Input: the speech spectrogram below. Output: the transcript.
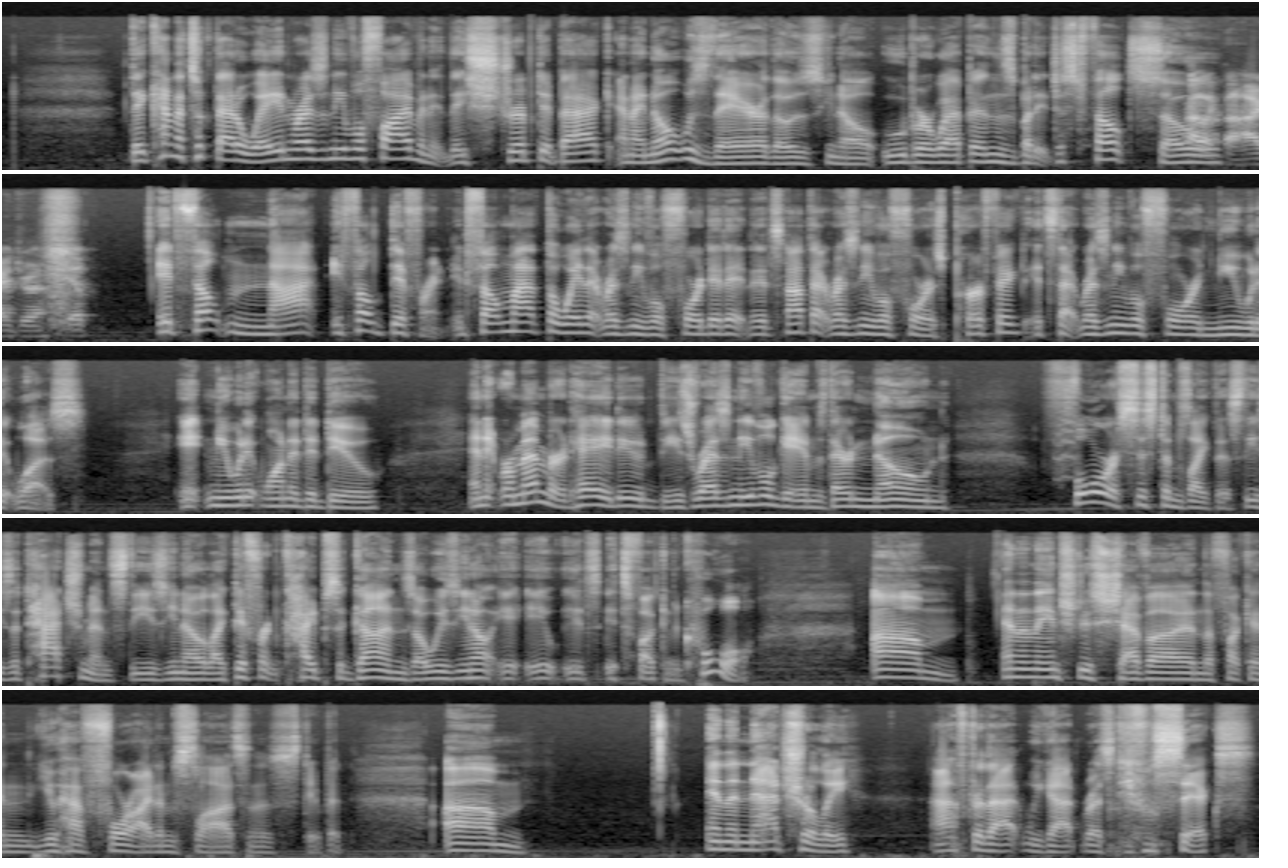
they kind of took that away in Resident Evil 5 and it, they stripped it back and I know it was there those you know uber weapons but it just felt so I like the Hydra. Yep. it felt not it felt different it felt not the way that resident evil 4 did it And it's not that resident evil 4 is perfect it's that resident evil 4 knew what it was it knew what it wanted to do and it remembered hey dude these resident evil games they're known for systems like this these attachments these you know like different types of guns always you know it, it, it's it's fucking cool um and then they introduced sheva and the fucking you have four item slots and it's stupid um and then naturally after that we got Resident Evil 6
